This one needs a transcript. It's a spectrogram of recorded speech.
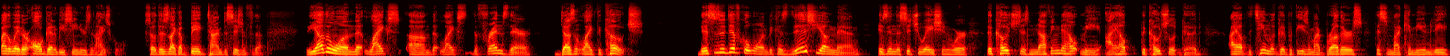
By the way, they're all going to be seniors in high school. So this is like a big time decision for them. The other one that likes um, that likes the friends there doesn't like the coach. This is a difficult one because this young man is in the situation where the coach does nothing to help me. I help the coach look good. I help the team look good, but these are my brothers. This is my community.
